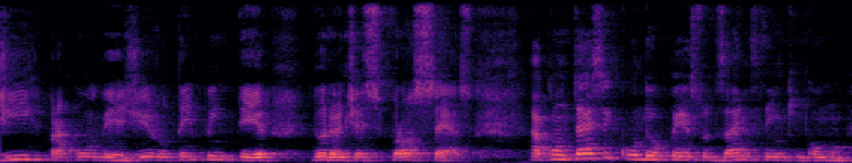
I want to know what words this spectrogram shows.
divergir para convergir o tempo inteiro durante esse processo. Acontece que quando eu penso design thinking como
